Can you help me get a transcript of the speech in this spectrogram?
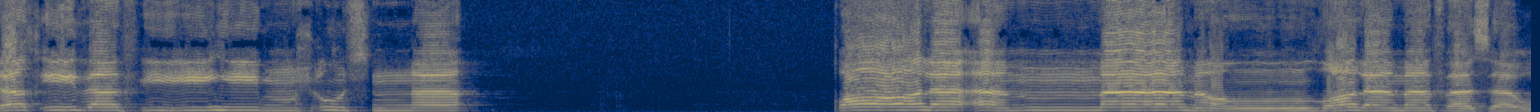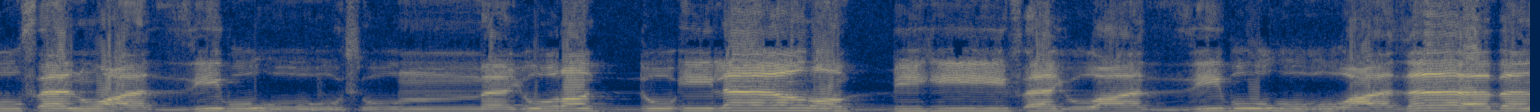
يتخذ فيهم حسنا. قال أما من ظلم فسوف نعذبه ثم يرد إلى ربه فيعذبه عذابا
